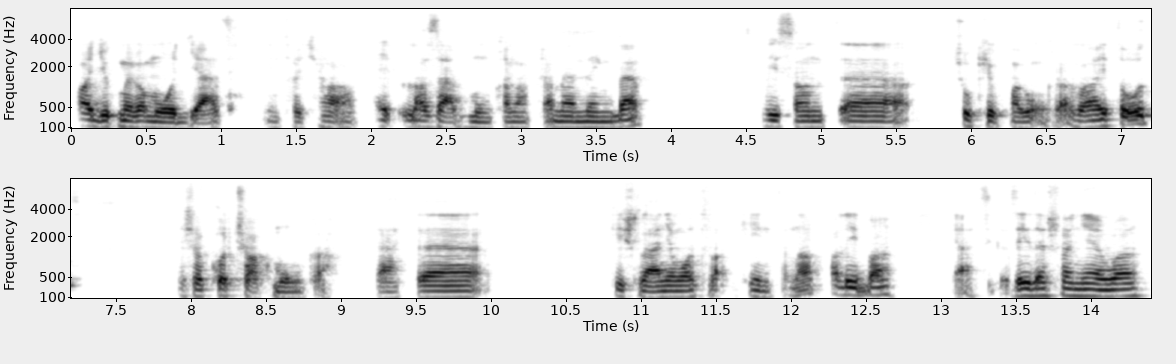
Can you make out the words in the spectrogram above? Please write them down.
adjuk meg a módját, mint hogyha egy lazább munkanapra mennénk be, viszont uh, csukjuk magunkra az ajtót, és akkor csak munka. Tehát uh, kislányom ott van kint a nappaliba, játszik az édesanyjával,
